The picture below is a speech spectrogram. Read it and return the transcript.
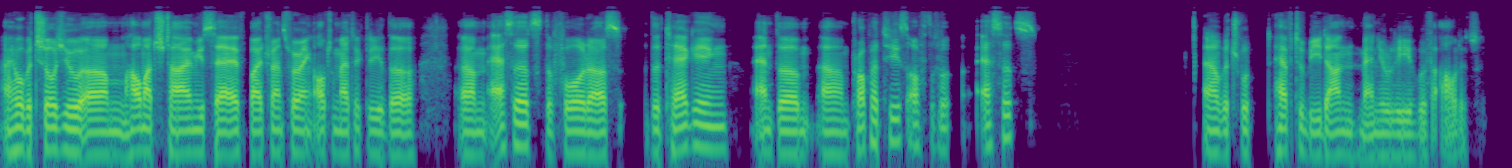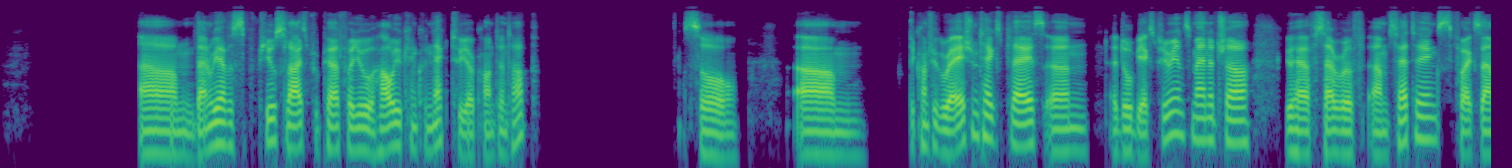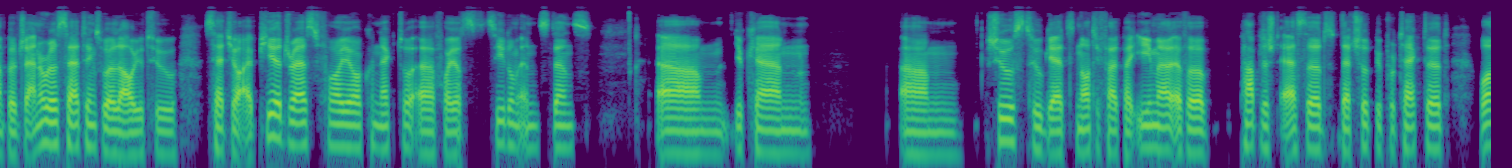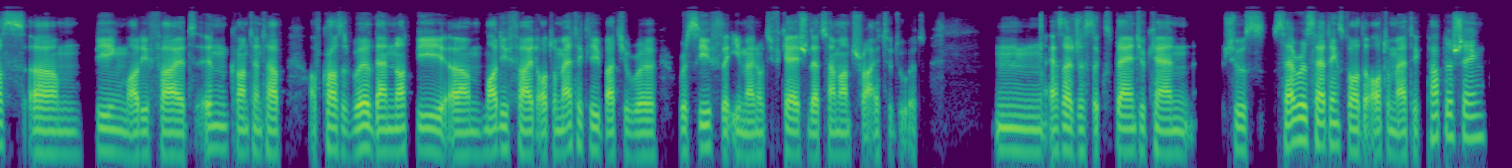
I hope it showed you um, how much time you save by transferring automatically the um, assets, the folders, the tagging and the um, properties of the assets, uh, which would have to be done manually without it. Um, then we have a few slides prepared for you how you can connect to your Content Hub. So um, the configuration takes place in Adobe Experience Manager. You have several um, settings. For example, general settings will allow you to set your IP address for your connector, uh, for your Celum instance. Um, you can um, choose to get notified by email if a published asset that should be protected was um, being modified in Content Hub. Of course, it will then not be um, modified automatically, but you will receive the email notification that someone tried to do it. Mm, as I just explained, you can choose several settings for the automatic publishing.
